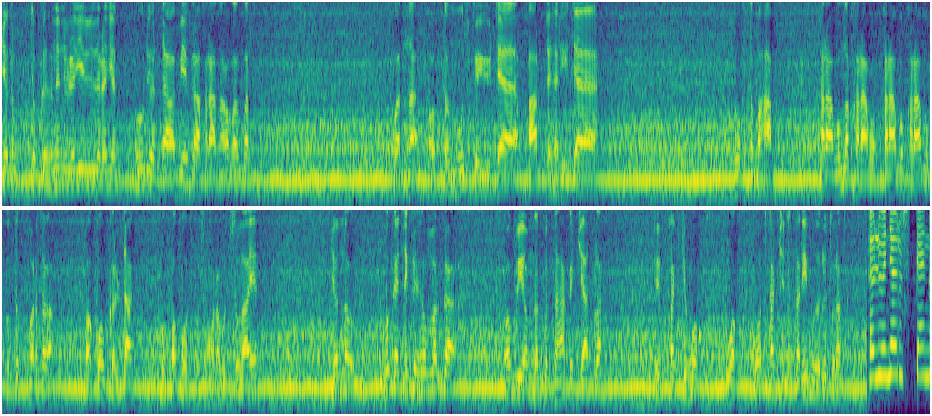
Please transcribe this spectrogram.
жаным түккіхінен үлелілері жан бұл жерде бегі охрана алалар. Ванна оттан муз көйіте, қар төһәріте, тоқты бағам. Қарабылла, қарабыл, қарабыл, қарабыл күндік барды окол көлда по корпусың рабочылайы. Жонны бұл кәндекі жылларға объемдар бұт наға кәтчатлар. Үп қатчы от қатчыды тарибы ұры тұрар. Өлүөнө рүстен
